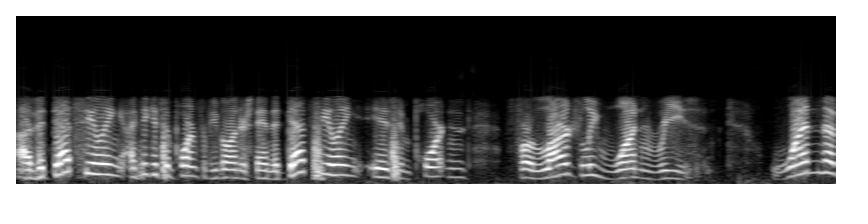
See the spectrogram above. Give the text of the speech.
Uh, the debt ceiling, I think it's important for people to understand. The debt ceiling is important for largely one reason. When the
